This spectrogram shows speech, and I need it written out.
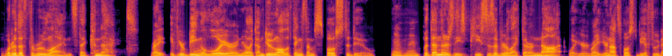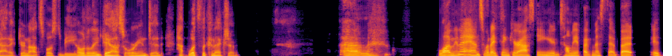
what are the through lines that connect right if you're being a lawyer and you're like i'm doing all the things i'm supposed to do mm-hmm. but then there's these pieces of your life that are not what you're right you're not supposed to be a food addict you're not supposed to be totally chaos oriented what's the connection um well, I'm going to answer what I think you're asking. You tell me if I've missed it, but it's,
